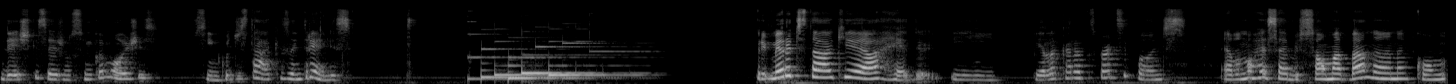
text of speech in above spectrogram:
Desde que sejam cinco emojis, cinco destaques entre eles. Primeiro destaque é a Heather, e pela cara dos participantes, ela não recebe só uma banana com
